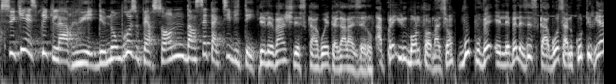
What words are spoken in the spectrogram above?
ce qui explique la ruée de nombreuses personnes dans cette activité. L'élevage d'escargots est égal à zéro. Après une bonne formation, vous pouvez élever les escargots, ça ne coûte rien.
